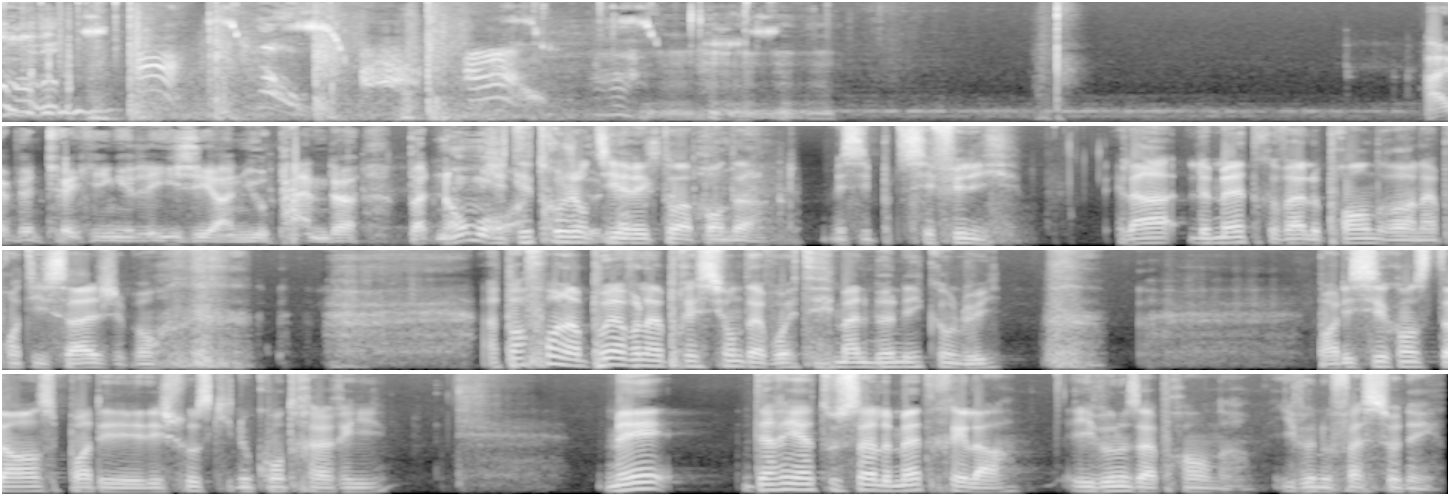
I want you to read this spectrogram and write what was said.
Oh. I've been taking it easy on you, Panda, but no more. J'étais trop gentil avec toi. Panda. Mais c'est c'est fini. Et là, le maître va le prendre en apprentissage. Bon. Ah, Parfois, on peut avoir l'impression d'avoir été malmené comme lui. par des circonstances, par des, des choses qui nous contrarient. Mais derrière tout ça, le maître est là. Et il veut nous apprendre. Il veut nous façonner.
